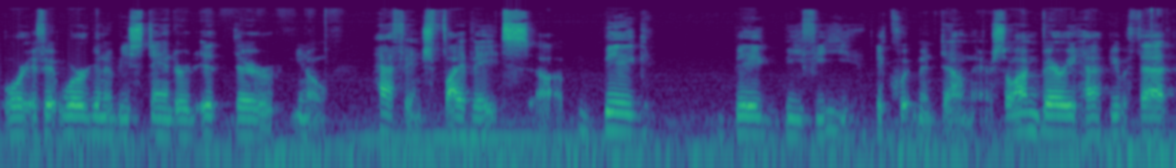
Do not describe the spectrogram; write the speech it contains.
or if it were going to be standard, it, they're you know half inch, five eighths, uh, big big beefy equipment down there. So I'm very happy with that.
